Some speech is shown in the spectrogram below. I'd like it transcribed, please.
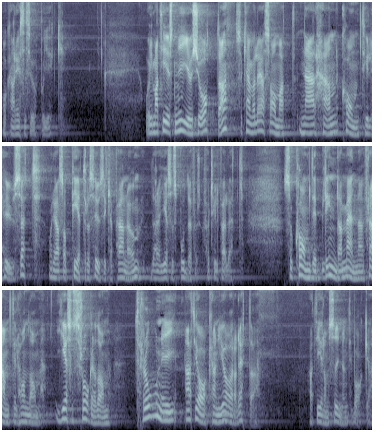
Och han reste sig upp och gick. Och I Matteus 9.28 så kan vi läsa om att när han kom till huset, och det är alltså Petrus hus i Kapernaum, där Jesus bodde för, för tillfället, så kom de blinda männen fram till honom. Jesus frågade dem, tror ni att jag kan göra detta? Att ge dem synen tillbaka.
